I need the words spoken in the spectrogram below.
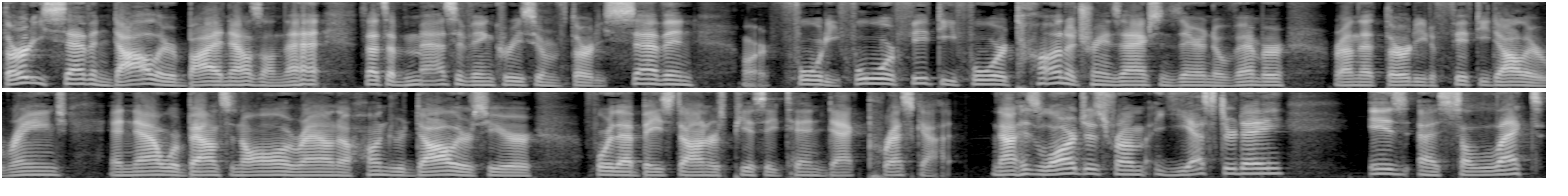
$37 buy nows on that. So that's a massive increase from 37 or 44, 54, ton of transactions there in November around that 30 to $50 range and now we're bouncing all around $100 here for that base Donruss PSA 10 Dak Prescott. Now, his largest from yesterday is a select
